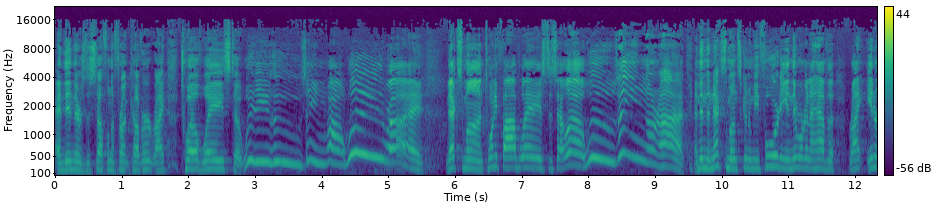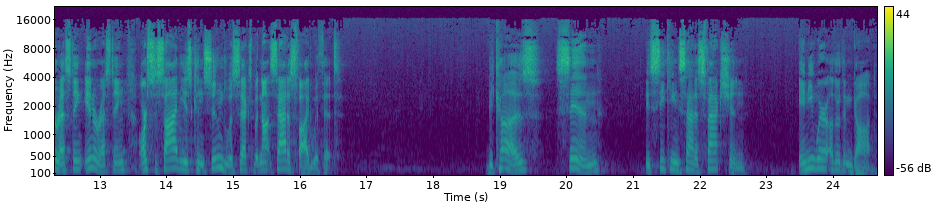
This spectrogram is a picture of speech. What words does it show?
And then there's the stuff on the front cover, right? 12 ways to woo hoo, sing, oh, woo, right? Next month, 25 ways to say, oh, woo, zing, all right. And then the next month's going to be 40, and then we're going to have the, right? Interesting, interesting. Our society is consumed with sex, but not satisfied with it. Because sin is seeking satisfaction anywhere other than God.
